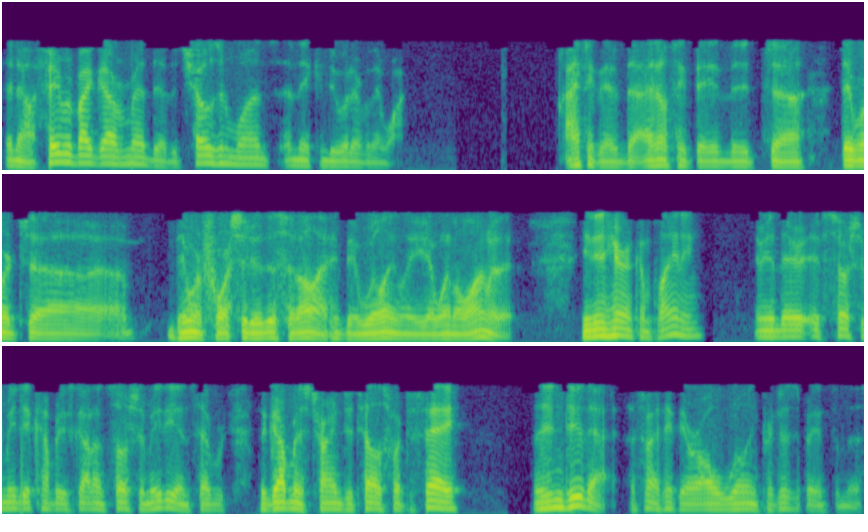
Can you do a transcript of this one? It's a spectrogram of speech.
They're now favored by government. They're the chosen ones, and they can do whatever they want. I think they. I don't think they that uh, they weren't uh, they weren't forced to do this at all. I think they willingly uh, went along with it. You didn't hear them complaining. I mean, if social media companies got on social media and said the government is trying to tell us what to say, they didn't do that. That's why I think they were all willing participants in this.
